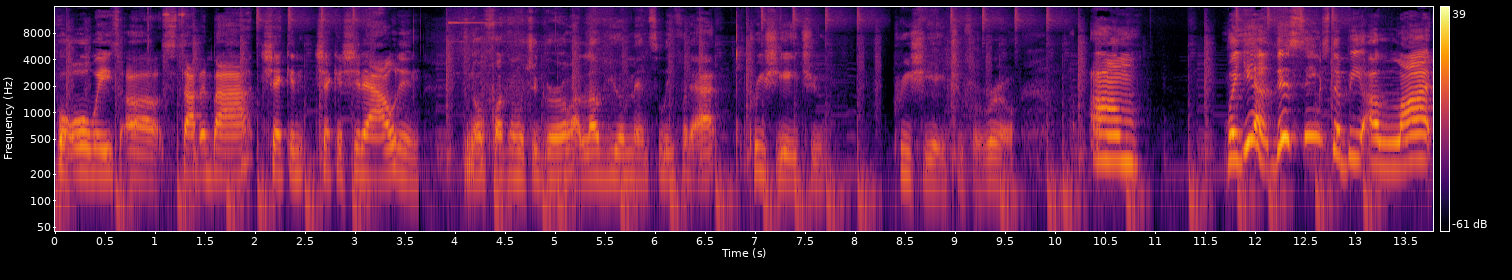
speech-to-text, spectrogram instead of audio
for always uh stopping by, checking checking shit out, and you know fucking with your girl. I love you immensely for that. Appreciate you, appreciate you for real. Um, but yeah, this seems to be a lot,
